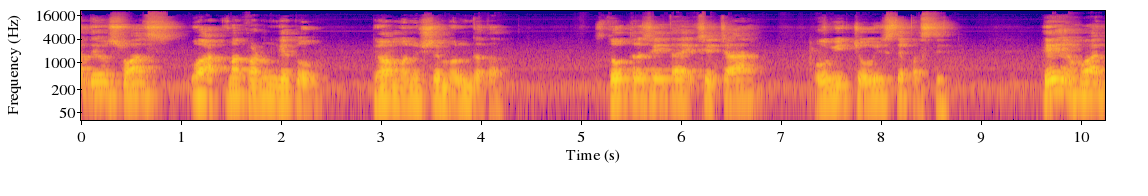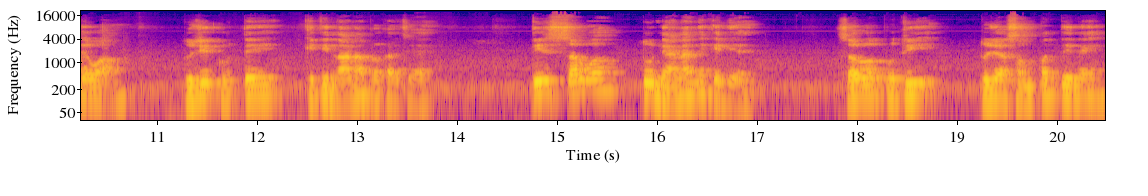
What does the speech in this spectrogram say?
देव श्वास व आत्मा काढून घेतो तेव्हा मनुष्य मरून जातात. स्तोत्रसहिता एकशे चार ओवी चोवीस ते पस्तीस. हे यहोवा देवा तुझी कृत्ये किती नाना प्रकारची आहे. ती सर्व तू ज्ञानाने केली आहे. सर्व पृथ्वी तुझ्या संपत्तीने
